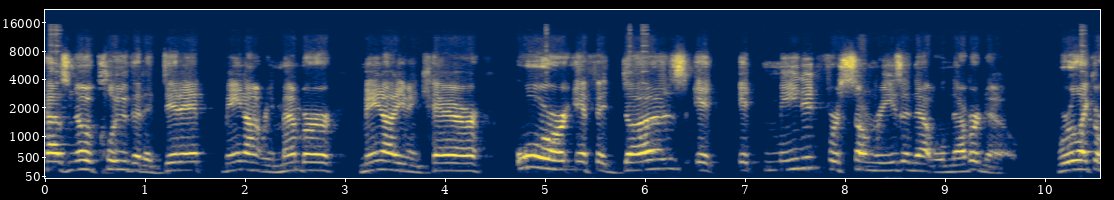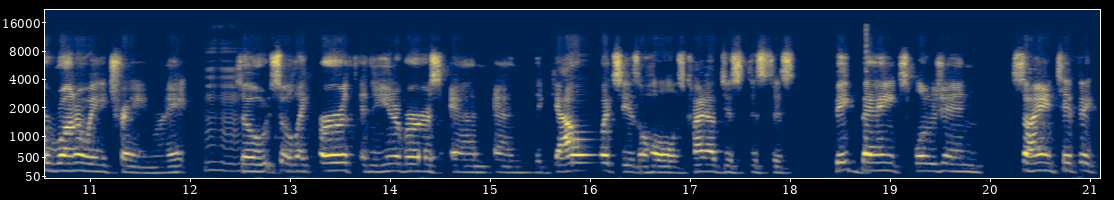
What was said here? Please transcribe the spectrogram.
has no clue that it did it, may not remember, may not even care, or if it does, it it made it for some reason that we'll never know. We're like a runaway train, right? Mhm. So so like Earth and the universe and and the galaxy as a whole is kind of just this this big bang explosion, scientific,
